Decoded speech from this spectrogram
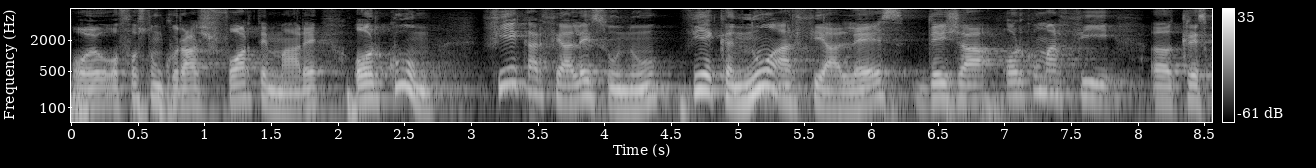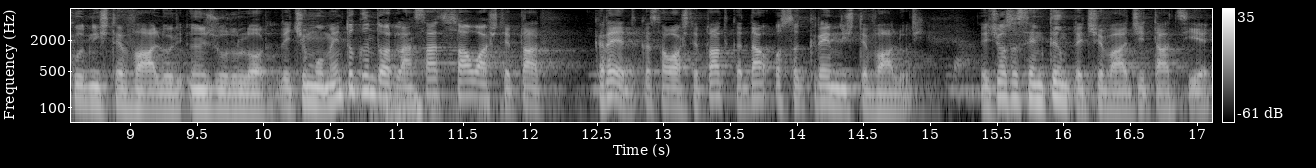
a, a fost un curaj foarte mare. Oricum, fie că ar fi ales unul, fie că nu ar fi ales, deja oricum ar fi uh, crescut niște valuri în jurul lor. Deci în momentul când au lansat s-au așteptat, cred că s-au așteptat că da, o să creăm niște valuri. Deci o să se întâmple ceva agitație.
